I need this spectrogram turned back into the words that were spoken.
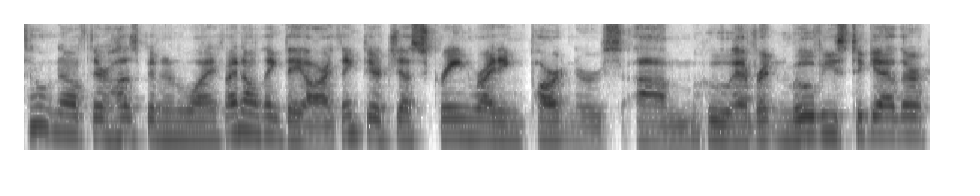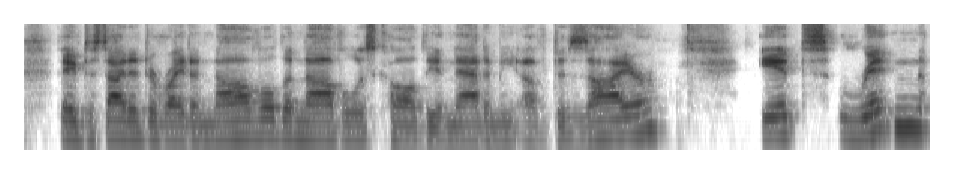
don't know if they're husband and wife. I don't think they are. I think they're just screenwriting partners um, who have written movies together. They've decided to write a novel. The novel is called The Anatomy of Desire. It's written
